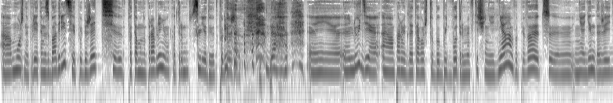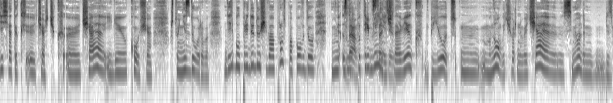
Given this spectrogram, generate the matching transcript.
можно при этом взбодриться и побежать по тому направлению, которым следует побежать. Да. Люди а, порой для того, чтобы быть бодрыми в течение дня, выпивают э, не один, даже и десяток э, чашечек э, чая или кофе, что не здорово. Здесь был предыдущий вопрос по поводу злоупотребления. Человек пьет много черного чая с медом, без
